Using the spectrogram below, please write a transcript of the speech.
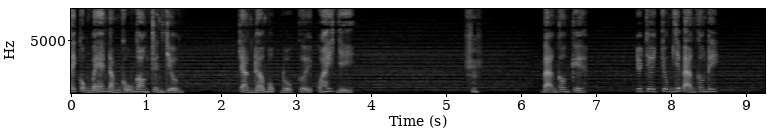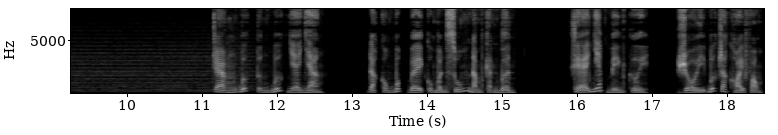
Thấy con bé nằm ngủ ngon trên giường. Trang nở một nụ cười quái dị. Bạn con kìa, Vô chơi chung với bạn con đi. Trang bước từng bước nhẹ nhàng, Đặt con búp bê của mình xuống nằm cạnh bên, Khẽ nhép miệng cười, Rồi bước ra khỏi phòng.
